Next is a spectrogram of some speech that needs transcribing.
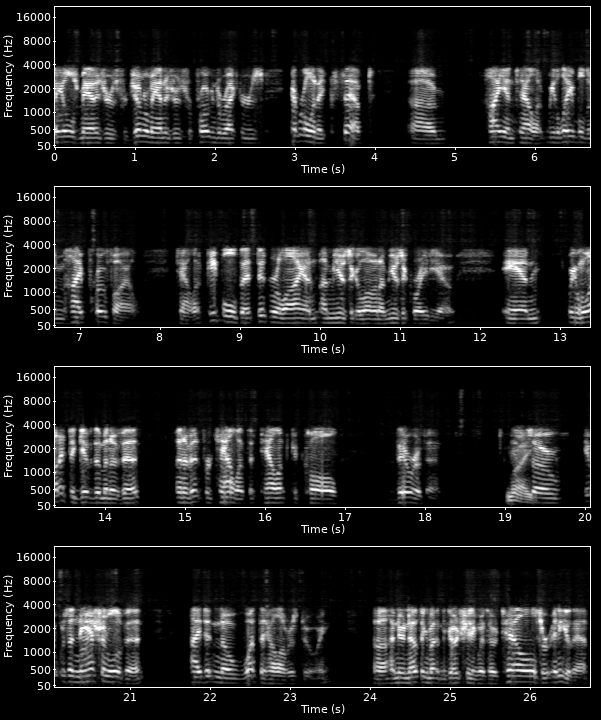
sales managers, for general managers, for program directors, everyone except um, high end talent. We labeled them high profile talent, people that didn't rely on, on music alone, on music radio. And we wanted to give them an event, an event for talent that talent could call their event. Right. So it was a national event. I didn't know what the hell I was doing. Uh, I knew nothing about negotiating with hotels or any of that.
